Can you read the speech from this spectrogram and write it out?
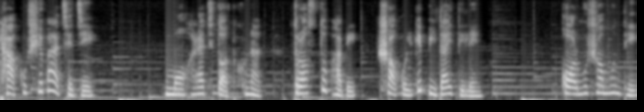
ঠাকুর সেবা আছে যে। মহারাজ তৎক্ষণাৎ ত্রস্তভাবে সকলকে বিদায় দিলেন। কর্ম সম্বন্ধে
